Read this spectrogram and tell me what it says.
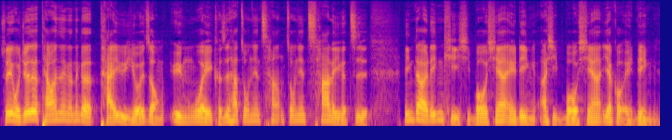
所以我觉得台湾那个那个台语有一种韵味，可是它中间插中间插了一个字，冷到冷气是波虾也冷，还是波虾要够也令。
